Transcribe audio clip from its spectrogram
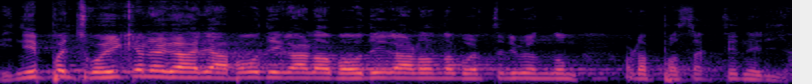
ഇനിയിപ്പം ചോദിക്കേണ്ട കാര്യം അഭൗതികാണോ ഭൗതികാണോ എന്ന വേർതിരിവൊന്നും അവിടെ പ്രസക്തിനില്ല.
